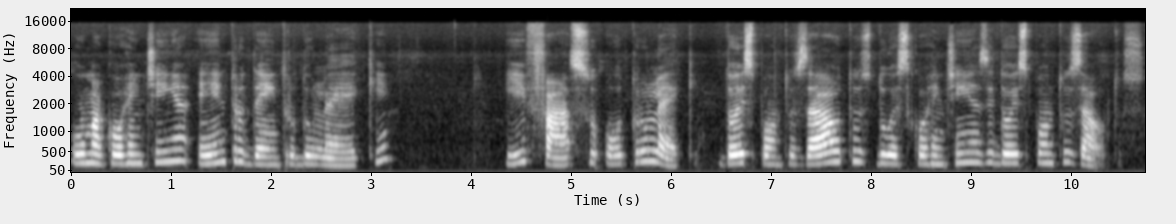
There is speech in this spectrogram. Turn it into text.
Uma correntinha, entro dentro do leque e faço outro leque. Dois pontos altos, duas correntinhas e dois pontos altos.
